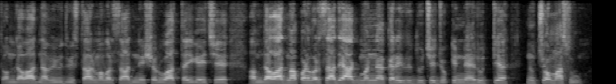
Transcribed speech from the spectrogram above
તો અમદાવાદના વિવિધ વિસ્તારમાં વરસાદની શરૂઆત થઈ ગઈ છે. અમદાવાદમાં પણ વરસાદે આગમન કરી દીધું છે જો કે નૈઋત્યનું ચોમાસું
